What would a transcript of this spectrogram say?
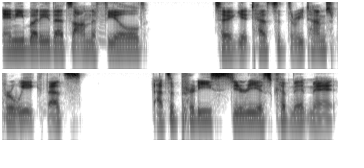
anybody that's on the field to get tested three times per week. That's that's a pretty serious commitment.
